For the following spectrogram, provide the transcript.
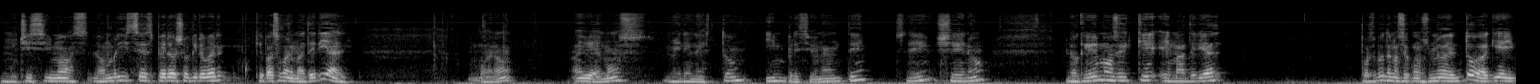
Muchísimas lombrices, pero yo quiero ver qué pasó con el material. Bueno, Ahí vemos, miren esto, impresionante, ¿sí? lleno. Lo que vemos es que el material, por supuesto no se consumió del todo. Aquí hay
